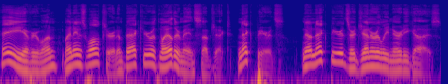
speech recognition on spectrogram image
Hey everyone, my name's Walter and I'm back here with my other main subject, neckbeards. Now neckbeards are generally nerdy guys.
